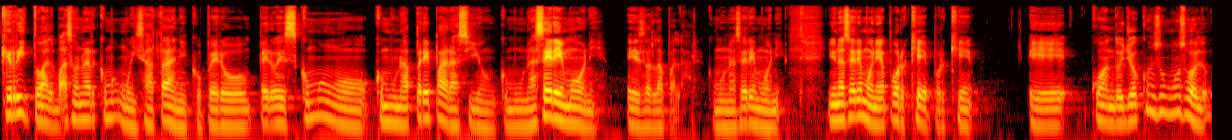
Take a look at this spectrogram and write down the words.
que ritual va a sonar como muy satánico, pero, pero es como, como una preparación, como una ceremonia. Esa es la palabra como una ceremonia. ¿Y una ceremonia por qué? Porque eh, cuando yo consumo solo,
